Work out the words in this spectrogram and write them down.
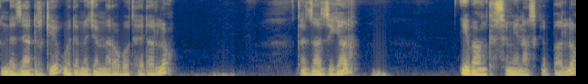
እንደዚህ አድርጌ ወደ መጀመሪያው ቦታ ሄዳለሁ። ከዛ እዚህ ጋር የባንክ ስሜን አስገባለሁ።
